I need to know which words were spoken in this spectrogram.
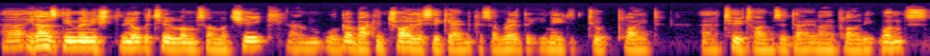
Uh, it has diminished the other two lumps on my cheek. Um, we'll go back and try this again because I've read that you needed to apply it uh, two times a day and I applied it once.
